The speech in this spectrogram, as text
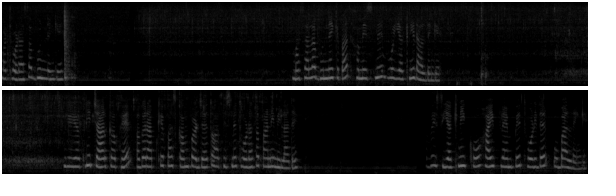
और थोड़ा सा भून लेंगे। मसाला भुनने के बाद हम इसमें वो यखनी डाल देंगे। ये यखनी चार कप है। अगर आपके पास कम पड़ जाए तो आप इसमें थोड़ा सा पानी मिला दें। अब इस यखनी को हाई फ्लेम पे थोड़ी देर उबाल देंगे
